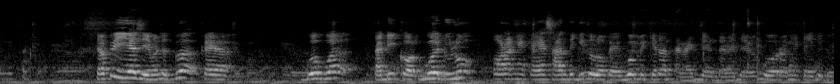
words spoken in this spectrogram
Gitu. tapi iya sih maksud gue kayak gue gue tadi kalau gue dulu orangnya kayak Santi gitu loh kayak gue mikir ntar aja ntar aja. Gue orangnya kayak gitu.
